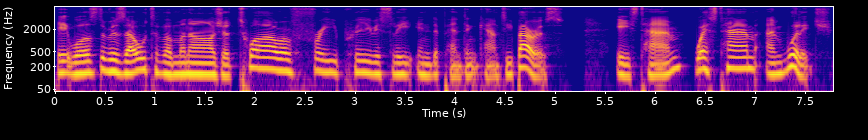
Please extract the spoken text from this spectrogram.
It was the result of a menage a trois of three previously independent county boroughs East Ham, West Ham, and Woolwich.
